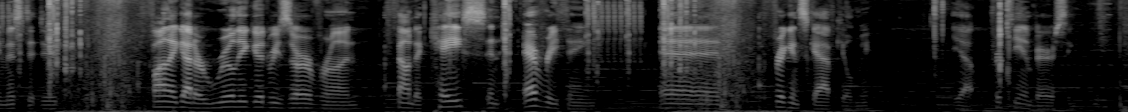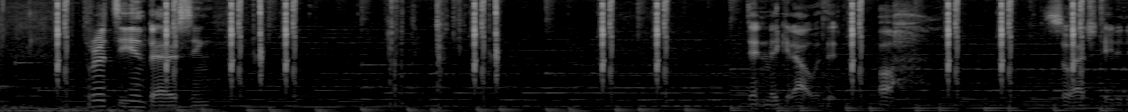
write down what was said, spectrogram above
You missed it, dude. I finally got a really good reserve run. I found a case and everything. And a friggin' scav killed me. Yeah, pretty embarrassing. Pretty embarrassing. Didn't make it out with it. Oh, so agitated.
